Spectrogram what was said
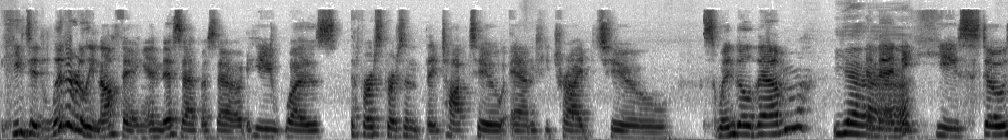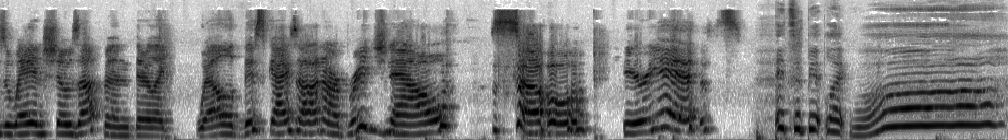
he did literally nothing in this episode. He was the first person that they talked to, and he tried to swindle them Yeah. and then he stows away and shows up and they're like well this guy's on our bridge now so here he is It's a bit like, what?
